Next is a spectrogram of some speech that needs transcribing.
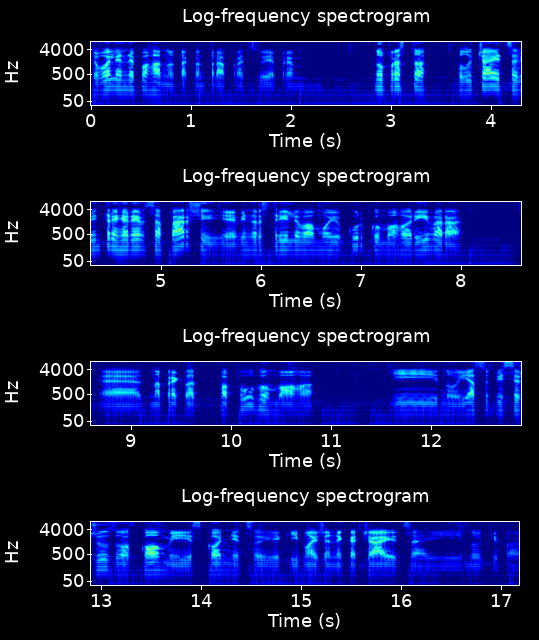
Доволі непогано та контра працює. Прям. Ну просто, виходить, він тригерився перший, е, він розстрілював мою курку, мого рівера, е, наприклад, папугу мого. І ну, я собі сижу з вовком і з конницею, які майже не качаються, і ну, типа,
